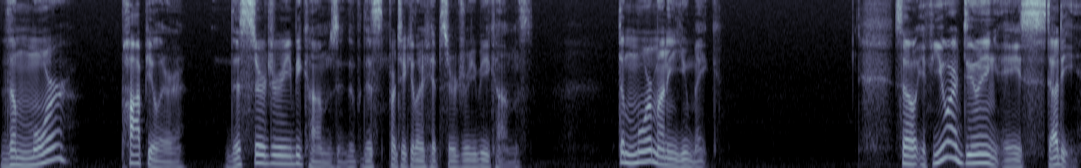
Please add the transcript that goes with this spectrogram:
The more popular this surgery becomes, this particular hip surgery becomes, the more money you make. So, if you are doing a study,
